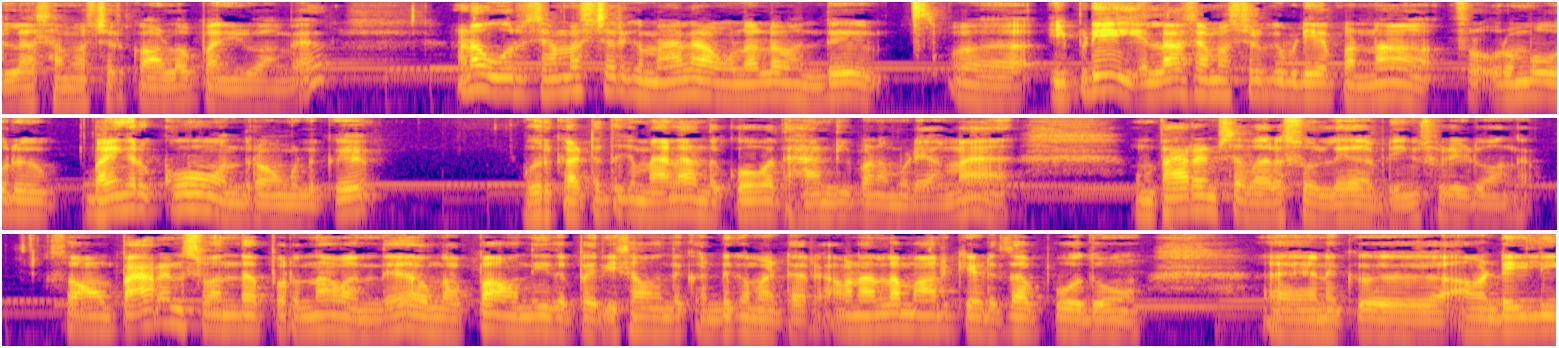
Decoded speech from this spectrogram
எல்லா செமஸ்டருக்கும் அலோவ் பண்ணிடுவாங்க. ஆனால் ஒரு செமஸ்டருக்கு மேலே அவங்களால வந்து இப்படியே எல்லா செமஸ்டருக்கும் இப்படியே பண்ணால் ரொம்ப ஒரு பயங்கர கோவம் வந்துடும் அவங்களுக்கு. ஒரு கட்டத்துக்கு மேலே அந்த கோவத்தை ஹேண்டில் பண்ண முடியாமல் உன் பேரண்ட்ஸை வர சொல்லு அப்படின்னு சொல்லிவிடுவாங்க ஸோ அவன் பேரண்ட்ஸ் வந்த அப்புறம் தான் வந்து அவங்க அப்பா வந்து இதை பெருசாக வந்து கண்டுக்க மாட்டார். அவன் நல்லா மார்க் எடுத்தால் போதும். எனக்கு அவன் டெய்லி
